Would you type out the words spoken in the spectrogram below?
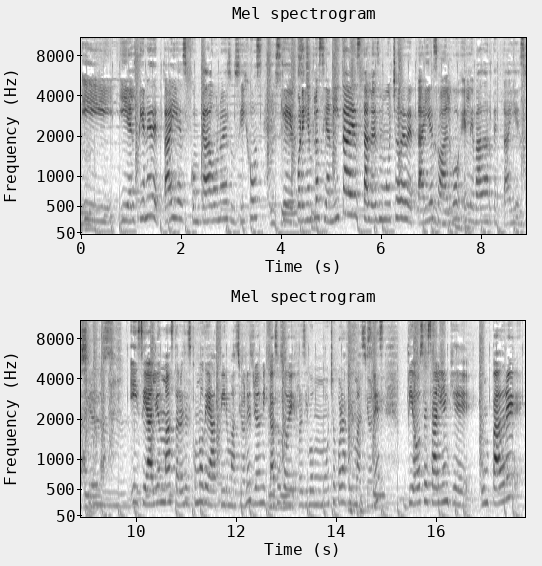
Y, y, Él tiene detalles con cada uno de sus hijos que, por ejemplo, si Anita es tal vez mucho de detalles o algo, Él le va a dar detalles a Anita. Y si alguien más tal vez es como de afirmaciones, yo en mi caso soy, recibo mucho por afirmaciones. Dios es alguien que, un padre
